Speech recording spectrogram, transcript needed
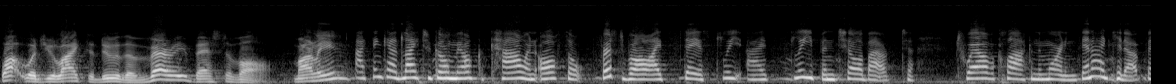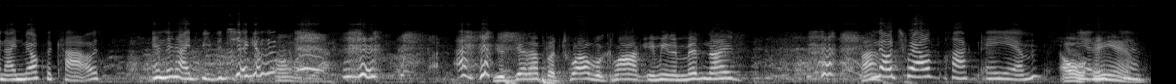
what would you like to do the very best of all? Marlene? I think I'd like to go milk a cow, and also, first of all, I'd stay asleep. I'd sleep until about uh, 12 o'clock in the morning. Then I'd get up and I'd milk the cows, and then I'd feed the chickens. Oh, my God. You'd get up at 12 o'clock. You mean at midnight? Huh? No, 12 o'clock a.m. Oh, and, a.m..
